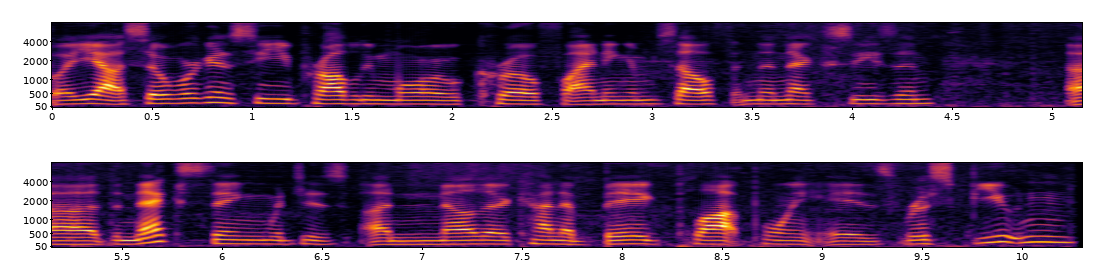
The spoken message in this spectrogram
But yeah, so we're going to see probably more Crow finding himself in the next season. Uh, the next thing, which is another kind of big plot point, is Rasputin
